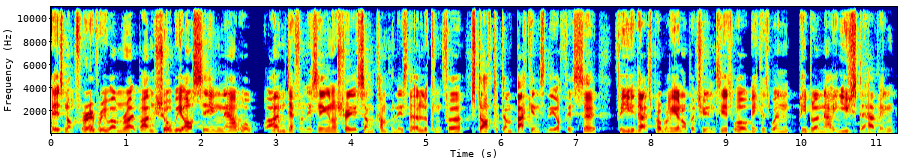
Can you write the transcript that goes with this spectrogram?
it's not for everyone, right? But I'm sure we are seeing now. Well, I'm definitely seeing in Australia some companies that are looking for staff to come back into the office. So for you, that's probably an opportunity as well because when people are now used to having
